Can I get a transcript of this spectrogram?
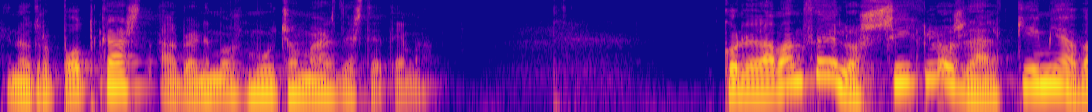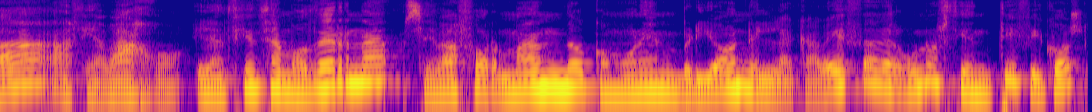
En otro podcast hablaremos mucho más de este tema. Con el avance de los siglos, la alquimia va hacia abajo y la ciencia moderna se va formando como un embrión en la cabeza de algunos científicos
